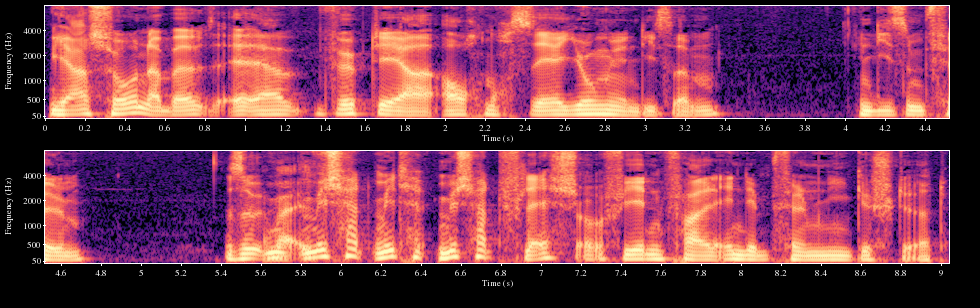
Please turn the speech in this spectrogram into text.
Ja, schon, aber er wirkte ja auch noch sehr jung in diesem, in diesem Film. Also mich hat, mich, mich hat Flash auf jeden Fall in dem Film nie gestört.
